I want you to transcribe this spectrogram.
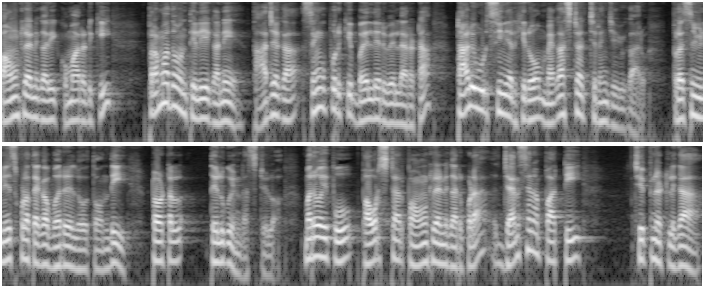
పవన్ కళ్యాణ్ గారి కుమారుడికి ప్రమాదం అని తెలియగానే తాజాగా సింగపూర్కి బయలుదేరి వెళ్ళారట Tollywood senior hero megastar Chiranjeevi గారు. ప్రస్తుతం యూనిస్ కూడా తెగ వైరల్ అవుతోంది టోటల్ తెలుగు ఇండస్ట్రీలో. మరోవైపు పవర్ స్టార్ పవన్ కళ్యాణ్ గారు కూడా జనసేన పార్టీ చెప్పినట్లుగా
